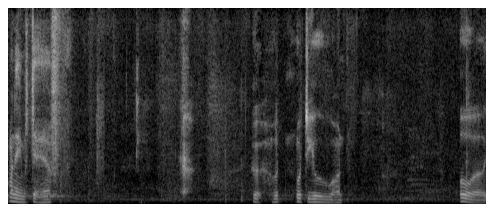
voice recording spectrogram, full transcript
My name's Jeff. What, what do you want? Oh, uh,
